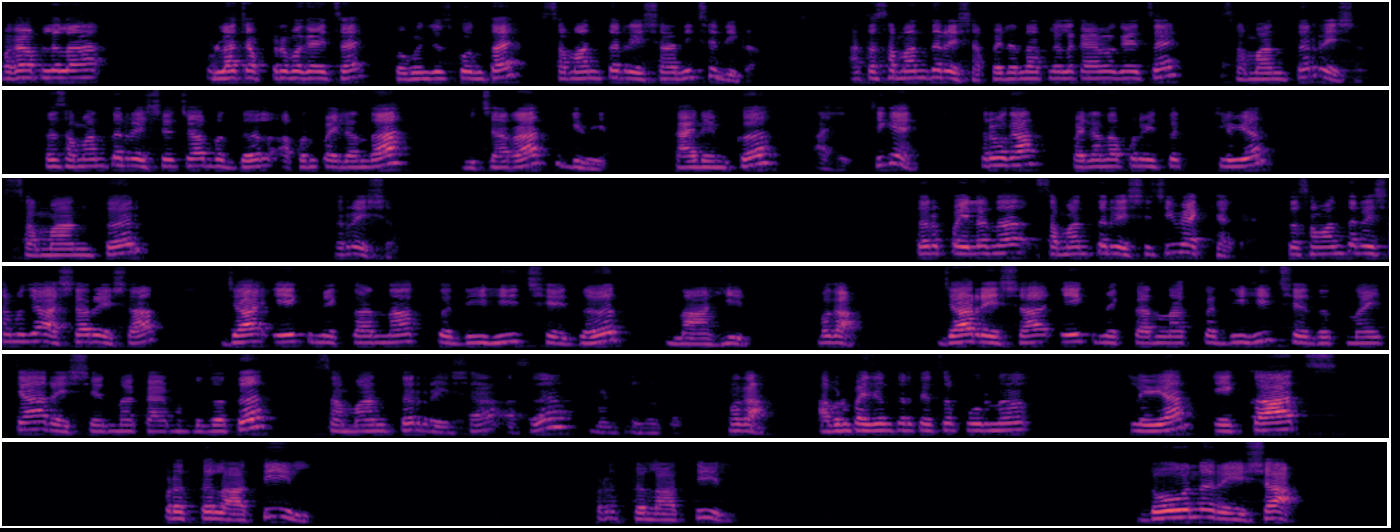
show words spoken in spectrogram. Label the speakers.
Speaker 1: बघा आपल्याला पुढला चॅप्टर बघायचा आहे. तो म्हणजेच कोणता आहे? समांतर रेषा आणि छेदिका. आता समांतर रेषा पहिल्यांदा आपल्याला काय बघायचं आहे? समांतर रेषा. तर समांतर रेषेच्या बद्दल आपण पहिल्यांदा विचारात घेऊया. काय नेमकं आहे? ठीक आहे? तर बघा पहिल्यांदा आपण इथं लिहूया समांतर रेषा. तर पहिल्यांदा समांतर रेषेची व्याख्या काय? तर समांतर रेषा म्हणजे अशा रेषा ज्या एकमेकांना कधीही छेदत नाहीत. बघा ज्या रेषा एकमेकांना कधीही छेदत नाहीत त्या रेषेंना काय म्हटलं जातं? समांतर रेषा असं म्हटलं जातं. बघा आपण पाहिजे तर त्याचं पूर्ण लिहूया एकाच प्रतलातील प्रतलातील दोन रेषा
